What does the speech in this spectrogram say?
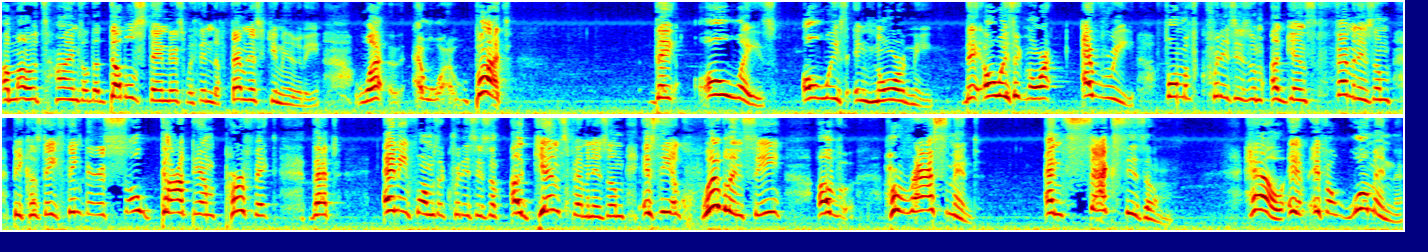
amount of times of the double standards within the feminist community. What? But they always, always ignored me. They always ignore every form of criticism against feminism because they think they're so goddamn perfect that any forms of criticism against feminism is the equivalency of harassment and sexism. Hell, if, if a woman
